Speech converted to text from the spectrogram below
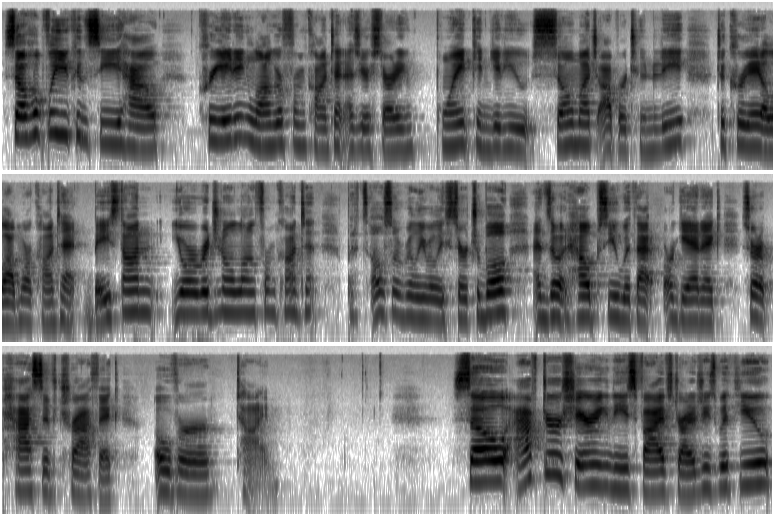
So, hopefully, you can see how creating longer form content as your starting point can give you so much opportunity to create a lot more content based on your original long form content, but it's also really, really searchable. And so it helps you with that organic, sort of passive traffic over time. So, after sharing these five strategies with you,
